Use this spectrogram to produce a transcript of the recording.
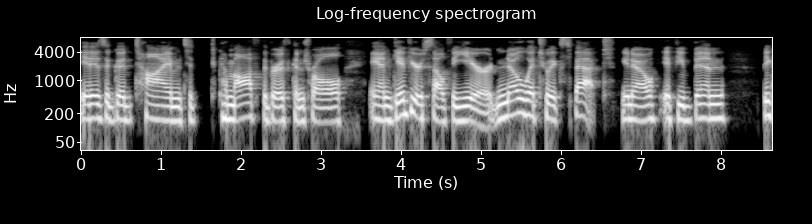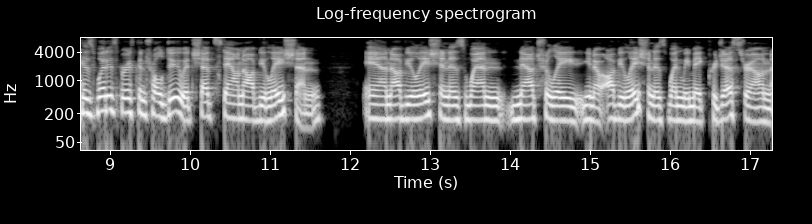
it is a good time to, to come off the birth control and give yourself a year. Know what to expect. You know, if you've been, because what does birth control do? It shuts down ovulation. And ovulation is when naturally, you know, ovulation is when we make progesterone.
